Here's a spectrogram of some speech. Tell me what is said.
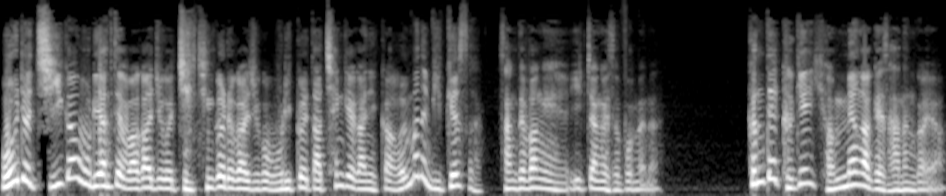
오히려 지가 우리한테 와가지고 찡찡거려가지고 우리 걸 다 챙겨가니까 얼마나 밉겠어. 상대방의 입장에서 보면은. 근데 그게 현명하게 사는 거예요.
